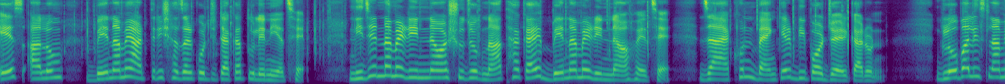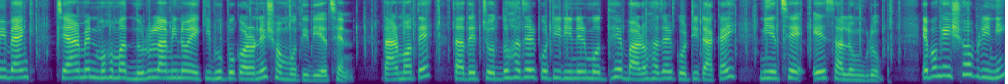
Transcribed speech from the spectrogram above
এস আলম বেনামে আটত্রিশ হাজার কোটি টাকা তুলে নিয়েছে। নিজের নামে ঋণ নেওয়ার সুযোগ না থাকায় বেনামে ঋণ নেওয়া হয়েছে, যা এখন ব্যাংকের বিপর্যয়ের কারণ। Global Islami bank chairman Mohammad Nurul আমিনও একীভূতকরণে সম্মতি দিয়েছেন। তার মতে, তাদের চোদ্দ হাজার কোটি ঋণের মধ্যে বারো হাজার কোটি টাকাই নিয়েছে এস আলম গ্রুপ এবং এইসব ঋণই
